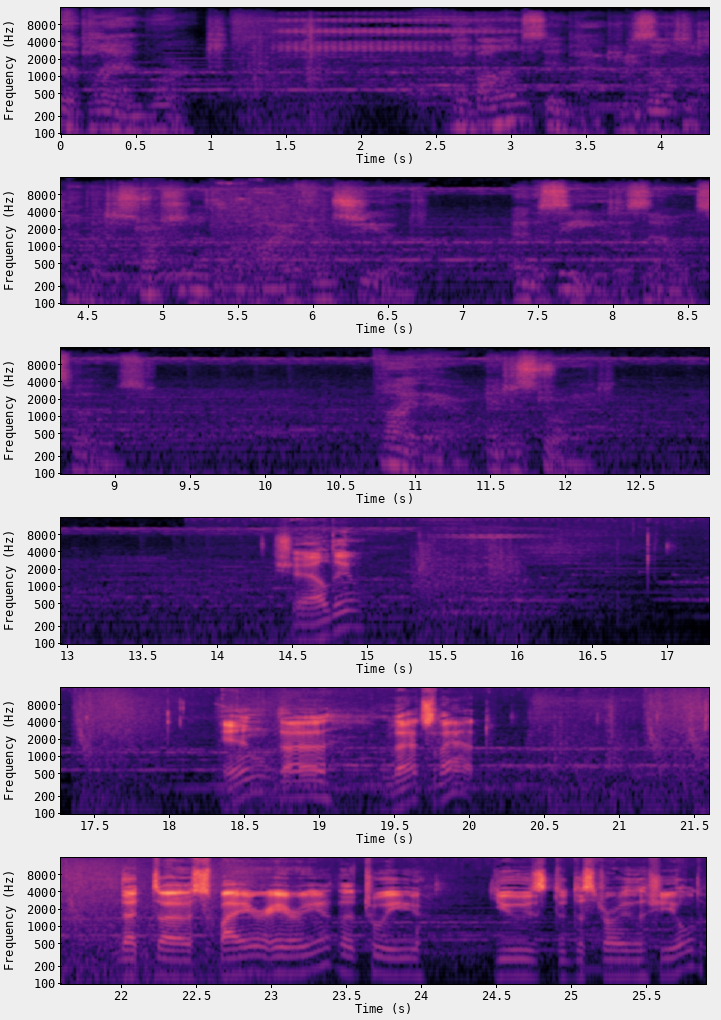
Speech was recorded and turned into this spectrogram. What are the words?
The plan worked. The bomb's impact resulted in the destruction of the Leviathan's shield, and the seed is now exposed. Fly there and destroy it. Shall do. And, uh, that's that. That, uh, spire area that we used to destroy the shield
